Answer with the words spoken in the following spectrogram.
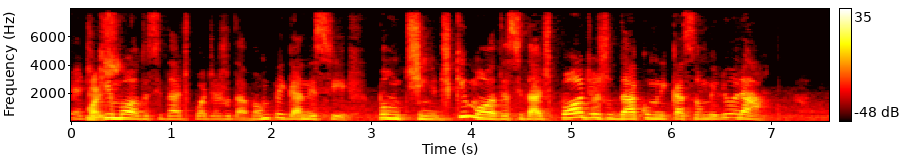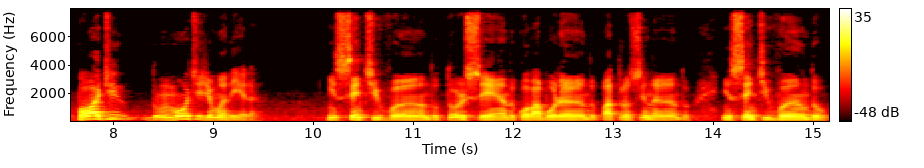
É, de Mas... que modo a cidade pode ajudar? Vamos pegar nesse pontinho. De que modo a cidade pode ajudar a comunicação a melhorar? Pode de um monte de maneira. Incentivando, torcendo, colaborando, patrocinando, incentivando.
